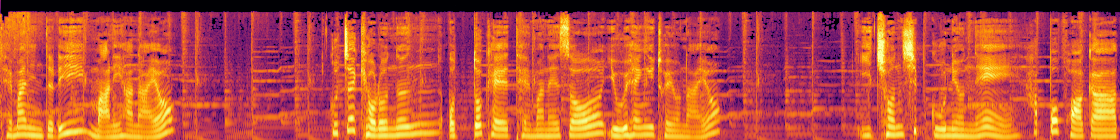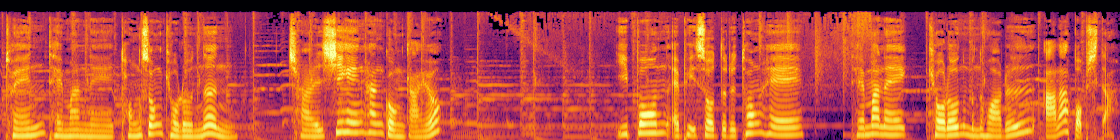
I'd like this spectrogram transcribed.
대만인들이 많이 하나요? 국제 결혼은 어떻게 대만에서 유행이 되었나요? 2019년에 합법화가 된 대만의 동성 결혼은 잘 시행한 건가요? 이번 에피소드를 통해 대만의 결혼 문화를 알아봅시다.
